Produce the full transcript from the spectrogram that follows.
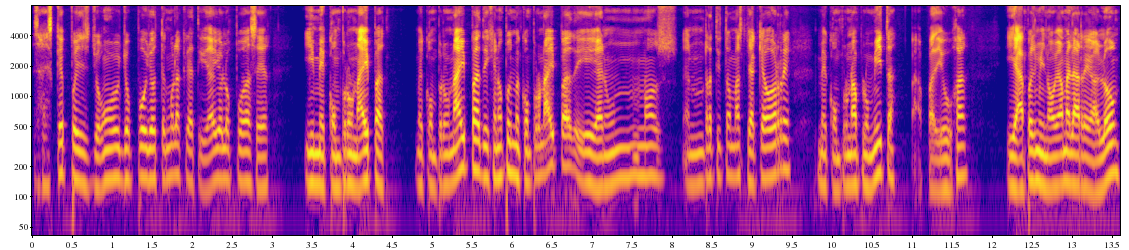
¿sabes qué? Pues yo, yo, puedo, yo tengo la creatividad, yo lo puedo hacer. Y me compro un iPad. Me compré un iPad, dije, no, pues me compro un iPad y en unos, en un ratito más, ya que ahorre, me compro una plumita para dibujar. Y ya pues mi novia me la regaló.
